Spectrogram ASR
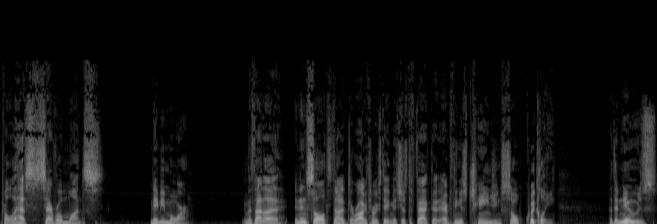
for the last several months, maybe more. And that's not a, an insult, it's not a derogatory statement, it's just the fact that everything is changing so quickly that the news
